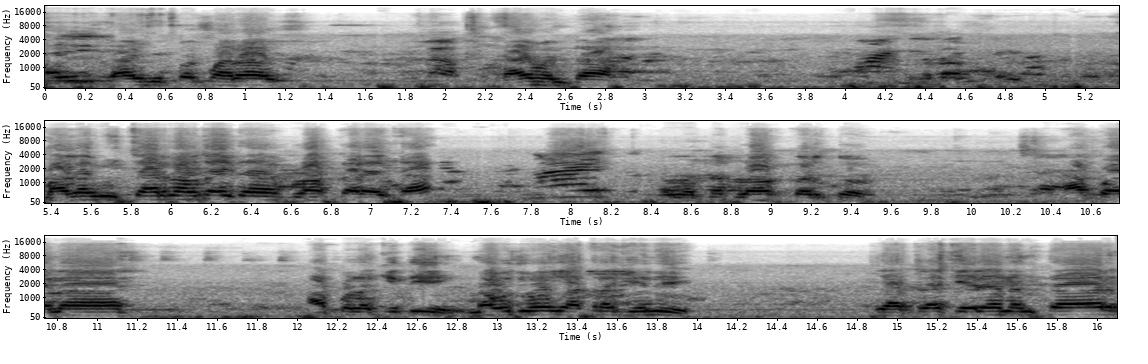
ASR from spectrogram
काय दीपक महाराज? काय म्हणता? मला विचार नव्हता इथं ब्लॉक करायचा. म्हटलं ब्लॉक करतो. आपण आपण किती? नऊ दिवस यात्रा केली. यात्रा केल्यानंतर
